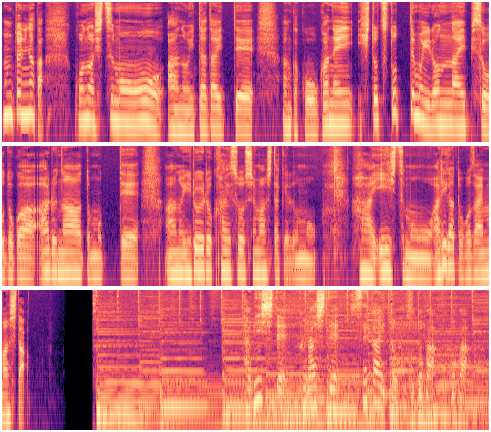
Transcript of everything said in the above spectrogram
本当になんかこの質問をあのいただいてなんかこうお金一つとってもいろんなエピソードがあるなと思ってあのいろいろ回想しましたけれども。はいいい質問をありがとうございました。旅して暮らして世界と言葉言葉。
